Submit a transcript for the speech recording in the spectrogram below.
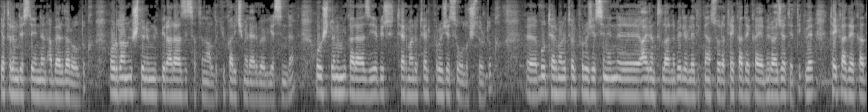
yatırım desteğinden haberdar olduk. Oradan 3 dönümlük bir arazi satın aldık yukarı içmeler bölgesinden. O 3 dönümlük araziye bir termal otel projesi oluşturduk. Eee, bu termal otel projesinin eee, ayrıntılarını belirledikten sonra TKDK'ya müracaat ettik ve TKDK'da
